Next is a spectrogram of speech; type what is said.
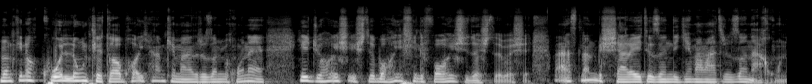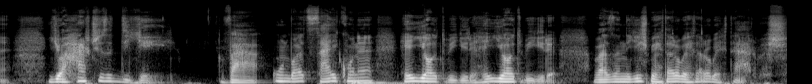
ممکنه کل اون کتاب هایی هم که محمد رضا می‌خونه یه جاهایش اشتباه های خیلی فاحشی داشته باشه و اصلا به شرایط زندگی محمد رضا نخونه. یا هر چیز دیگه ای و اون باید سعی کنه هی یاد بگیره هی یاد بگیره و زندگیش بهتر و بهتر و بهتر بشه.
